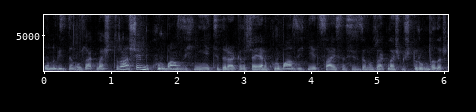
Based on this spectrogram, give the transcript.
onu bizden uzaklaştıran şey bu kurban zihniyetidir arkadaşlar. Yani kurban zihniyeti sayesinde sizden uzaklaşmış durumdadır.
